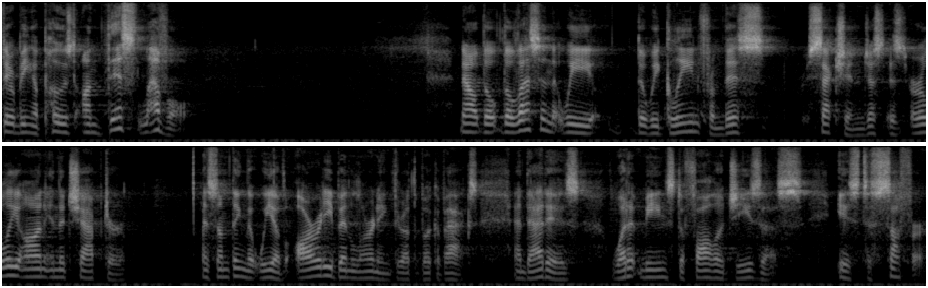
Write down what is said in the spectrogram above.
they're being opposed on this level. Now, the, the lesson that we, that we glean from this section, just as early on in the chapter, is something that we have already been learning throughout the book of Acts, and that is what it means to follow Jesus is to suffer.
